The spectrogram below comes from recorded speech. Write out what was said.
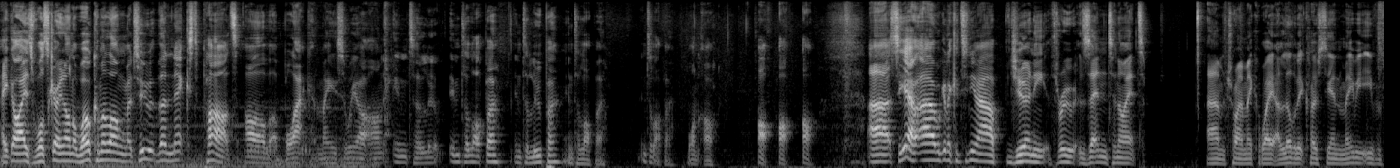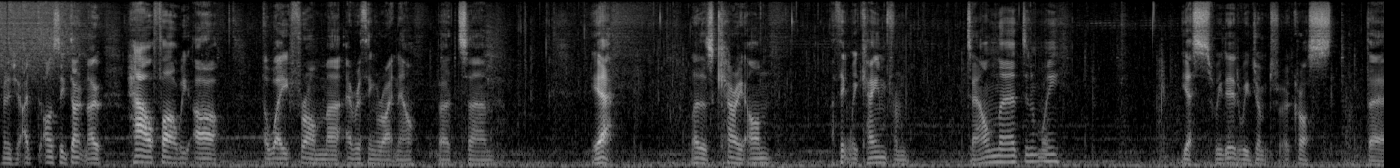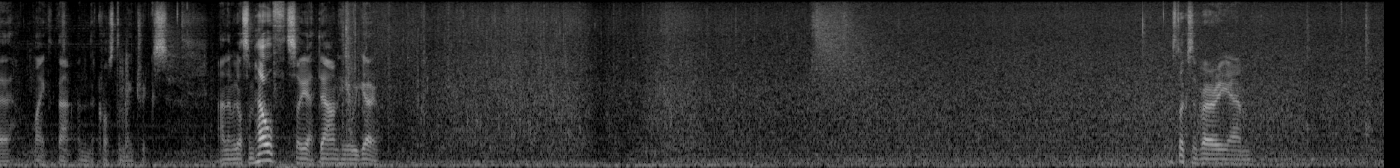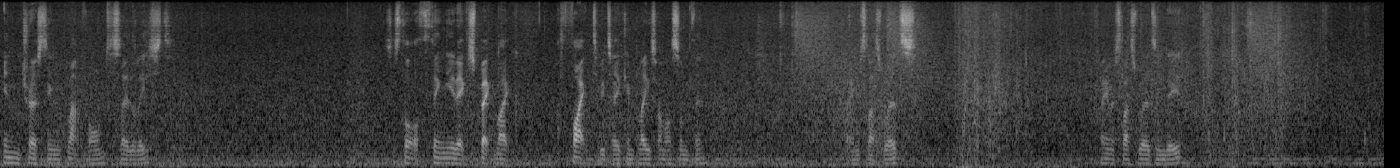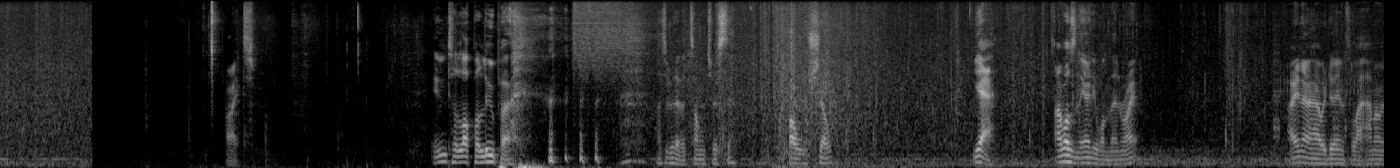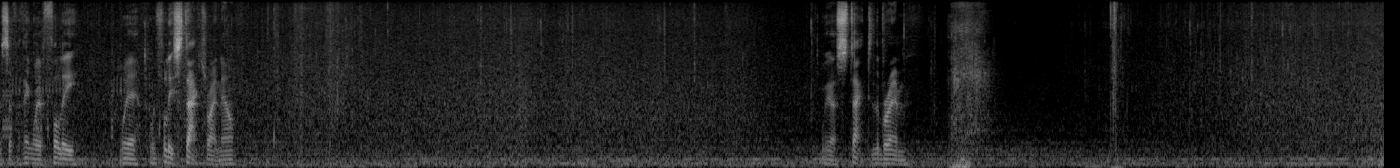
Hey guys, what's going on? Welcome along to the next part of Black Mesa. We are on Interlo Interloper, Interlooper, Interloper, Interloper. One O. Oh, oh, oh. Uh, so yeah, uh, we're going to continue our journey through Xen tonight. Um, try and make our way a little bit close to the end, maybe even finish it. I honestly don't know how far we are away from uh, everything right now, but um, yeah, let us carry on. I think we came from down there, didn't we? Yes, we did. We jumped across there like that and across the matrix. And then we got some health, so yeah, down here we go. This looks a very um, interesting platform, to say the least. The sort of thing you'd expect, like, a fight to be taking place on or something. Famous last words. Famous last words indeed. Alright. Interloper Interlopaloopa. That's a bit of a tongue twister. Bowl shell. Yeah. I wasn't the only one then, right? I know how we're doing for like ammo and stuff. I think we're fully we're we're fully stacked right now. We are stacked to the brim.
